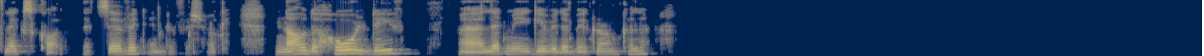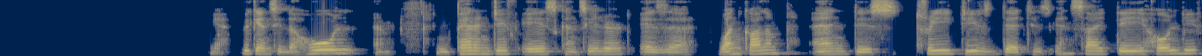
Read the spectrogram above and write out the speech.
flex col let's save it and refresh. Okay. Now the whole div uh, let me give it a background color yeah we can see the whole um, parent div is considered as a one column and this three divs that is inside the whole div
